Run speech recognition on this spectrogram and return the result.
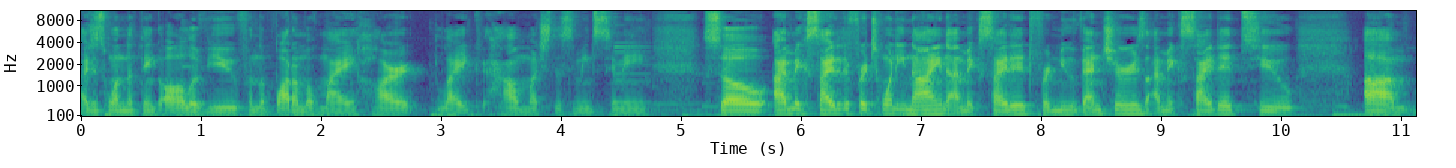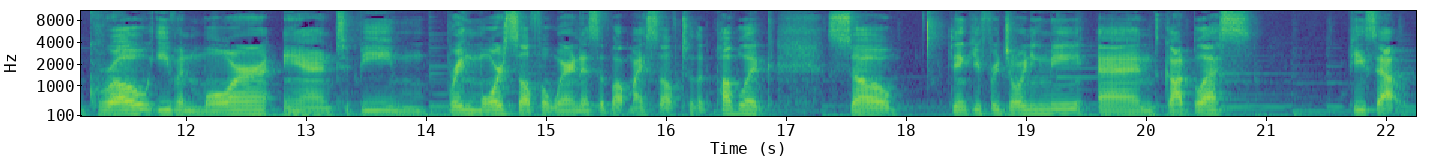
I just want to thank all of you from the bottom of my heart, like how much this means to me. So I'm excited for 29. I'm excited for new ventures. I'm excited to um, grow even more and to be bring more self awareness about myself to the public. So thank you for joining me and God bless. Peace out.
